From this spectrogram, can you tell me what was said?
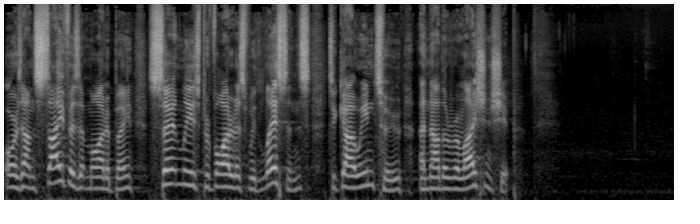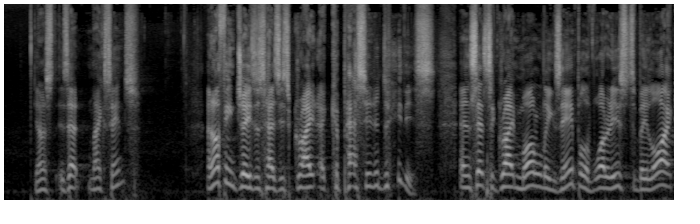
or as unsafe as it might have been, certainly has provided us with lessons to go into another relationship. Does that make sense? And I think Jesus has this great uh, capacity to do this and sets a great model example of what it is to be like.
